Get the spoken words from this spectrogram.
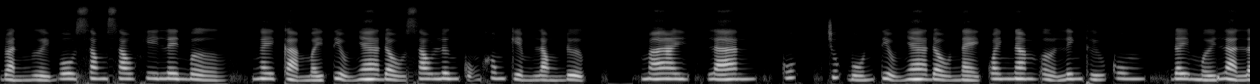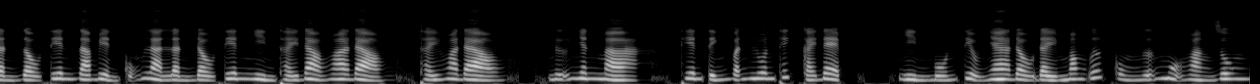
Đoàn người vô song sau khi lên bờ, ngay cả mấy tiểu nha đầu sau lưng cũng không kiềm lòng được. Mai, Lan, Cúc, chúc bốn tiểu nha đầu này quanh năm ở Linh Thứ Cung, đây mới là lần đầu tiên ra biển cũng là lần đầu tiên nhìn thấy đào hoa đảo, thấy hoa đào. Nữ nhân mà, thiên tính vẫn luôn thích cái đẹp. Nhìn bốn tiểu nha đầu đầy mong ước cùng ngưỡng mộ Hoàng Dung,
